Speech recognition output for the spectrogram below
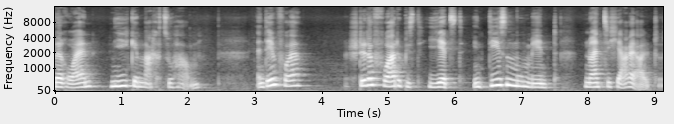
bereuen, nie gemacht zu haben? In dem Fall, stell dir vor, du bist jetzt, in diesem Moment, 90 Jahre alt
